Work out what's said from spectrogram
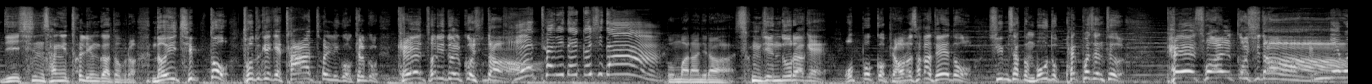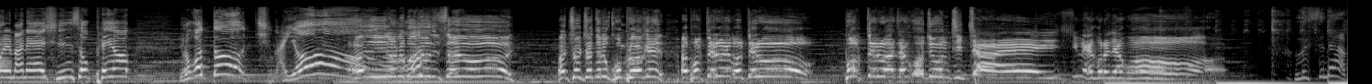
네 신상이 털림과 더불어 너희 집도 도둑에게 다 털리고 결국 개털이 될 것이다. 배털이 될 것이다. 뿐만 아니라 승진 누락에 옷 벗고 변호사가 돼도 수임사건 모두 100% 패소할 것이다. 3개월 만에 신속 폐업. 요것도 추가요. 아니 이러는 법이 어딨어요 아, 절차대로 공평하게 아, 법대로 해 법대로 법대로 하자고 좀 진짜 에이씨 왜 그러냐고 Listen up.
